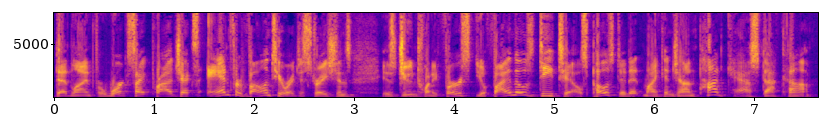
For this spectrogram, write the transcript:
Deadline for worksite projects and for volunteer registrations is June 21st. You'll find those details posted at mikeandjonpodcast.com.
